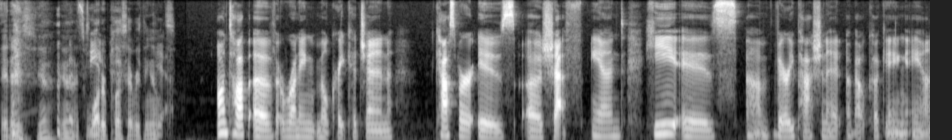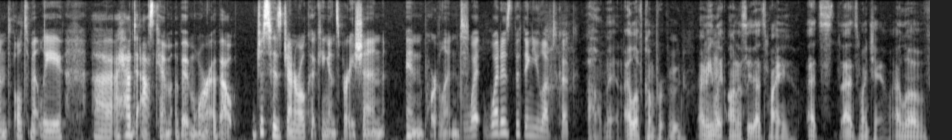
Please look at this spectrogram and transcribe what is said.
it is. Yeah. Yeah. It's it's water plus everything else. Yeah. On top of running Milk Crate Kitchen, Casper is a chef and he is um, very passionate about cooking. And ultimately, uh, I had to ask him a bit more about just his general cooking inspiration in Portland. What what is the thing you love to cook? Oh man, I love comfort food. I mean, Okay. like honestly, that's my that's that's my jam. I love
